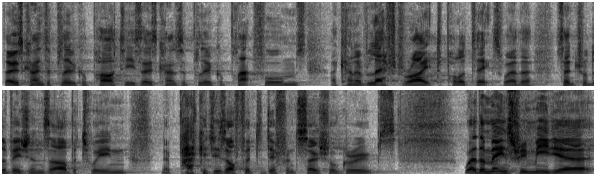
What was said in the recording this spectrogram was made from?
those kinds of political parties, those kinds of political platforms, a kind of left right politics where the central divisions are between you know, packages offered to different social groups, where the mainstream media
